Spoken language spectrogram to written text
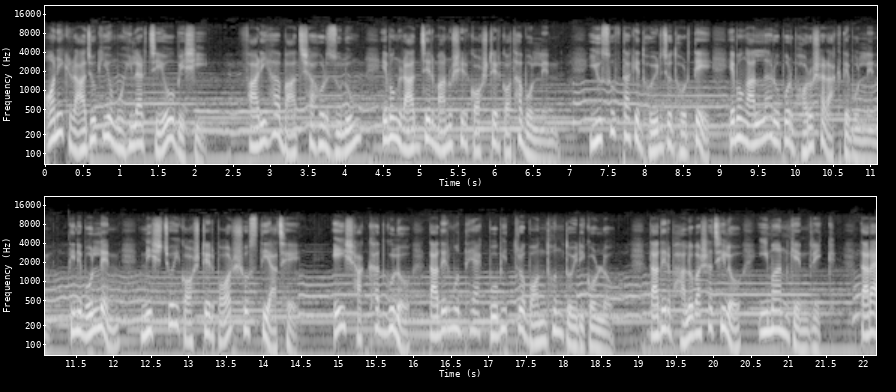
অনেক রাজকীয় মহিলার চেয়েও বেশি। ফারিহা বাদশাহর জুলুম এবং রাজ্যের মানুষের কষ্টের কথা বললেন। ইউসুফ তাকে ধৈর্য ধরতে এবং আল্লাহর উপর ভরসা রাখতে বললেন। তিনি বললেন, নিশ্চয়ই কষ্টের পর স্বস্তি আছে। এই সাক্ষাৎগুলো তাদের মধ্যে এক পবিত্র বন্ধন তৈরি করল। তাদের ভালোবাসা ছিল ইমান কেন্দ্রিক। তারা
